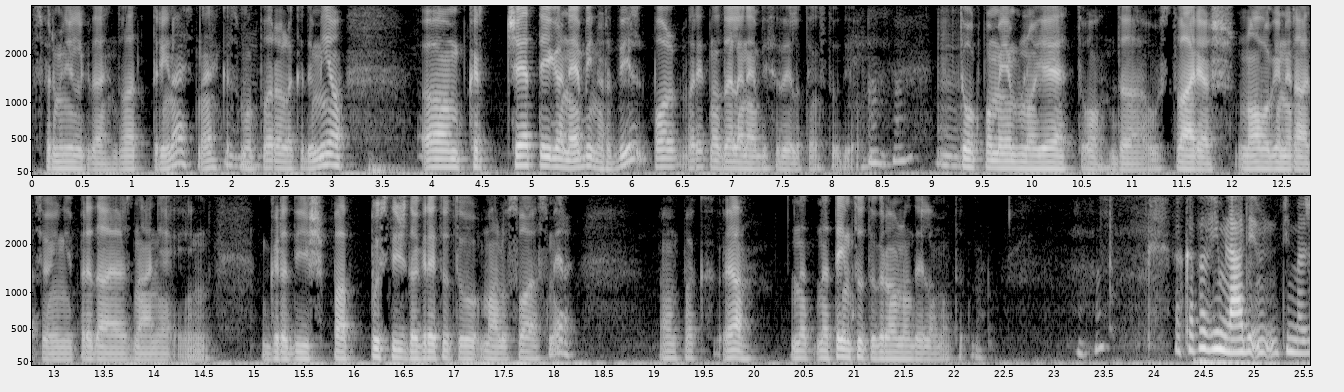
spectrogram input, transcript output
spremenili, kdaj 2013, ne, ko smo odprli akademijo. Um, ker če tega ne bi naredili, pol verjetno zdaj le ne bi sedeli v tem studiu. Mm. Tako pomembno je to, da ustvarjaš novo generacijo in ji predajaš znanje in gradiš, pa pustiš, da gre tudi malo v svojo smer. Ampak ja, na, na tem tudi ogromno delamo. Tudi, ne. Kaj pa vi mladi, ti imaš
